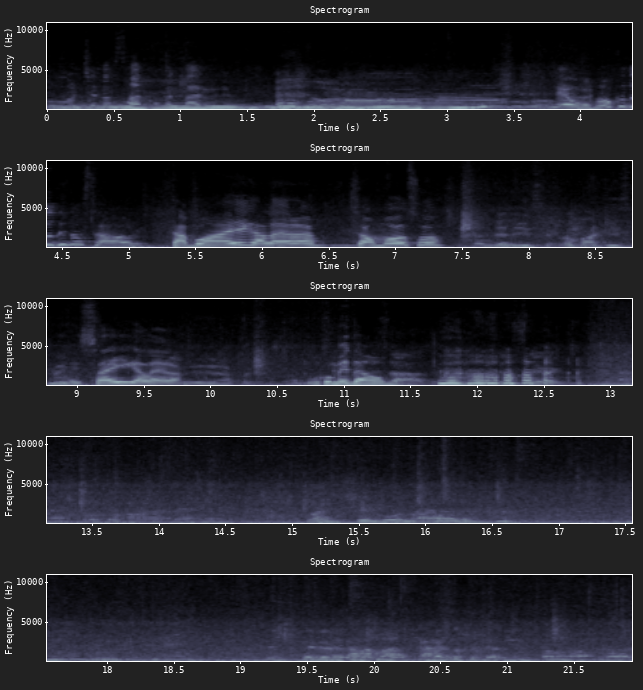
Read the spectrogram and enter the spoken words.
O dinossauro fazendo barulho. É o ronco do dinossauro. Tá bom aí, galera? Esse almoço? é uma delícia, provadíssimo, É hein? isso aí, galera. Aí, rapaz. Comidão. Certo. Mano, chegou na hora. Começa a chover aqui, a gente tava na praia.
